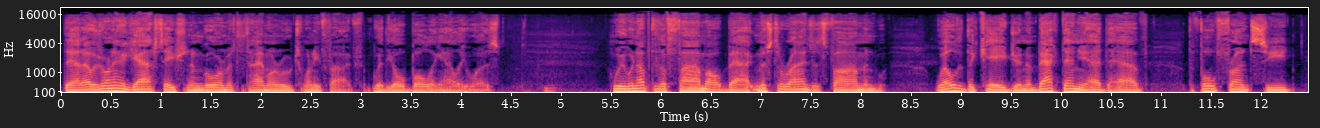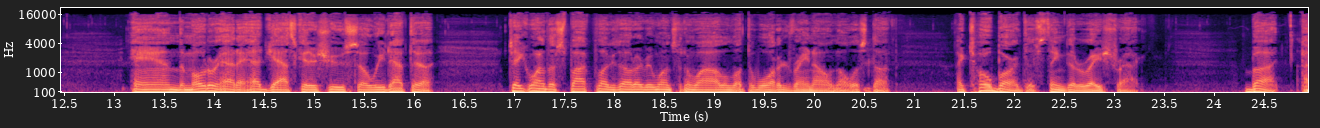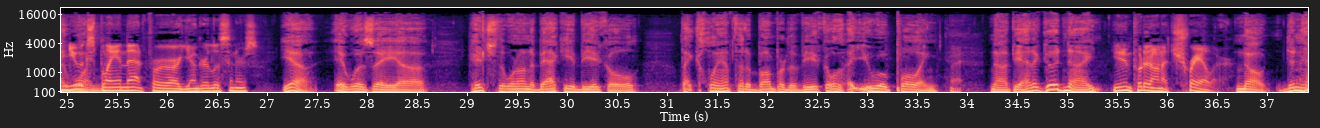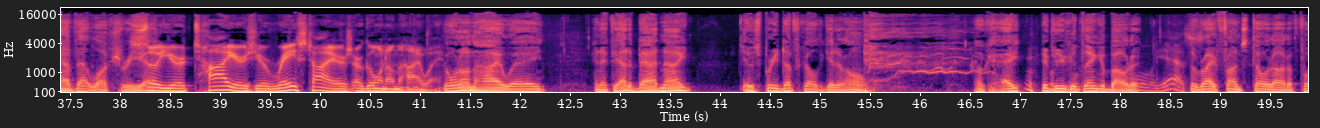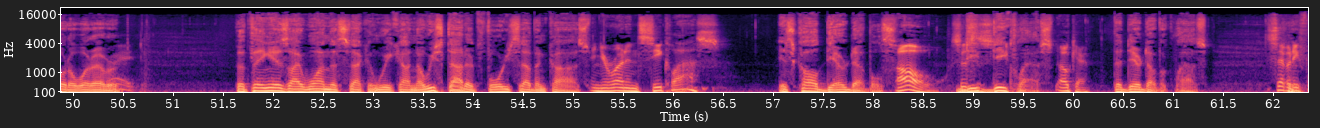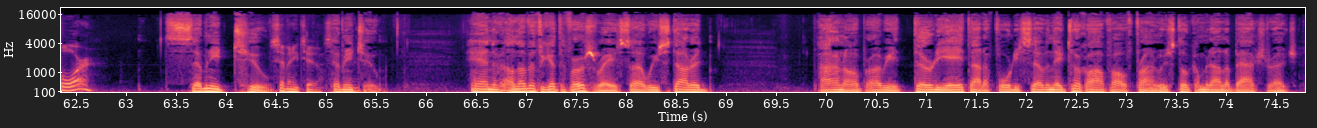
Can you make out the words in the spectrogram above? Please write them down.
that I was running a gas station in Gorham at the time on Route 25, where the old bowling alley was. We went up to the farm out back, Mr. Rhines' farm, and welded the cage in. And back then you had to have the full front seat, and the motor had a head gasket issue, so we'd have to take one of the spark plugs out every once in a while and let the water drain out and all this stuff. I tow barred this thing to the racetrack. But I Can you won. explain that for our younger listeners? Yeah, it was a uh, hitch that went on the back of your vehicle that clamped to the bumper of the vehicle that you were pulling. Right. Now, if you had a good night, You didn't put it on a trailer. no, didn't have that luxury yet. So your tires, your race tires, are going on the highway. Going on the highway, and if you had a bad night, it was pretty difficult to get it home. okay, if you could think about it. Oh, yes. The right front's towed out a foot or whatever. The thing is, I won the second week out. Now, we started 47 cars. And you're running C class? It's called Daredevils. Oh, so D, is, D class, okay. the Daredevil class. 74? 72. 72. 72. And I'll never forget the first race. Uh, we started, I don't know, probably 38th out of 47. They took off out front. We were still coming down the backstretch.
